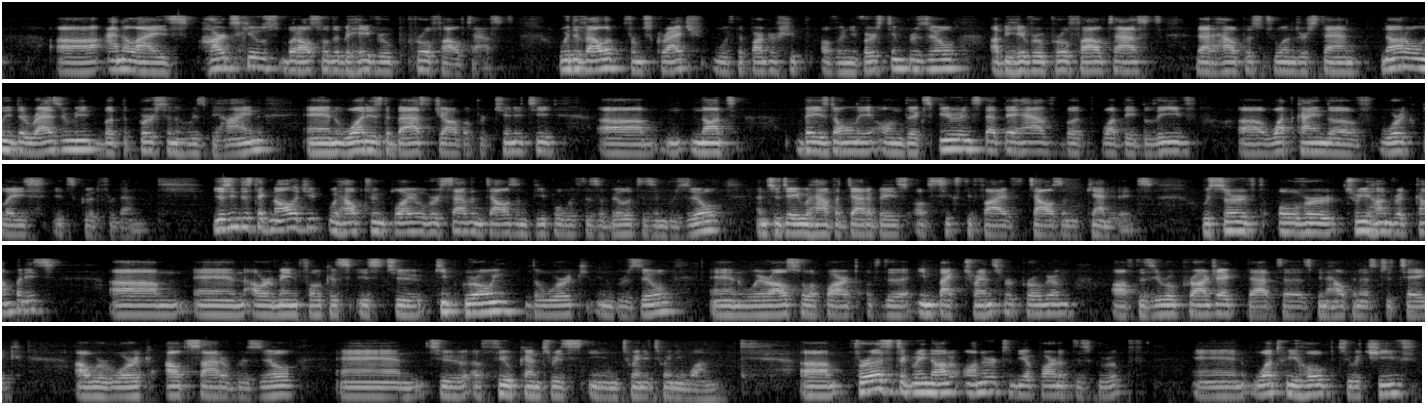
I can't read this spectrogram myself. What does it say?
uh, analyze hard skills, but also the behavioral profile test. We developed from scratch with the partnership of a university in Brazil, a behavioral profile test that help us to understand not only the resume, but the person who is behind and what is the best job opportunity, uh, not based only on the experience that they have, but what they believe, uh, what kind of workplace it's good for them. Using this technology, we help to employ over 7,000 people with disabilities in Brazil, and today we have a database of 65,000 candidates. We served over 300 companies, um, and our main focus is to keep growing the work in Brazil, and we're also a part of the Impact Transfer Program of the Zero Project that uh, has been helping us to take our work outside of Brazil and to a few countries in 2021. Um, for us, it's a great honor to be a part of this group. And what we hope to achieve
